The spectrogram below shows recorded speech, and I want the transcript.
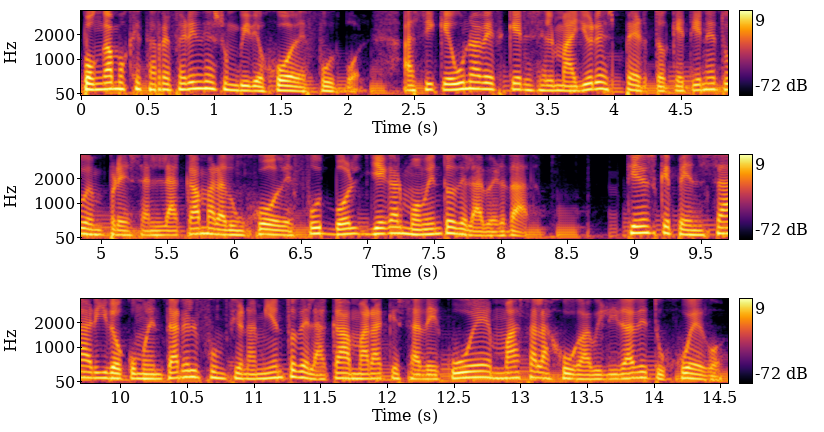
Pongamos que esta referencia es un videojuego de fútbol, así que una vez que eres el mayor experto que tiene tu empresa en la cámara de un juego de fútbol, llega el momento de la verdad. Tienes que pensar y documentar el funcionamiento de la cámara que se adecue más a la jugabilidad de tu juego,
